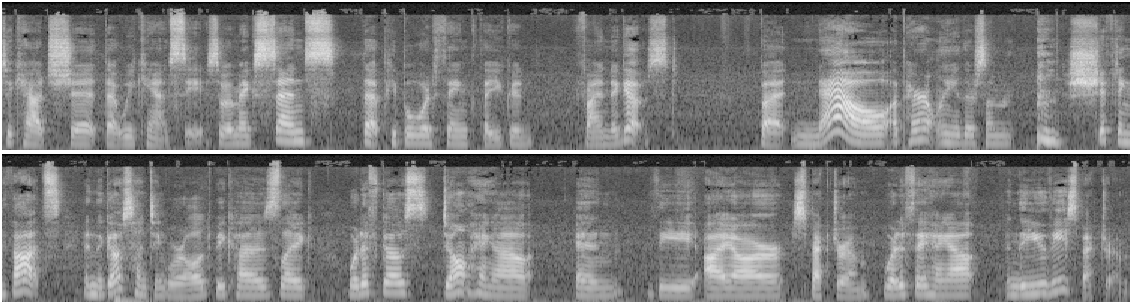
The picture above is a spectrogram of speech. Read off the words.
to catch shit that we can't see. So it makes sense that people would think that you could find a ghost. But now, apparently, there's some shifting thoughts in the ghost hunting world because, like, what if ghosts don't hang out in the IR spectrum? What if they hang out in the UV spectrum?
